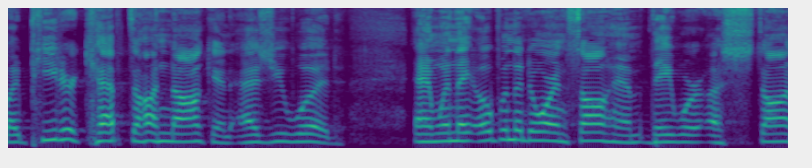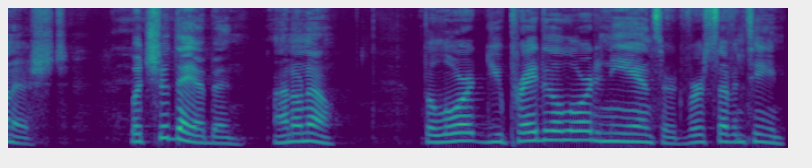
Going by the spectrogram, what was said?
But Peter kept on knocking, as you would. And when they opened the door and saw him, they were astonished. But should they have been? I don't know. The Lord, you prayed to the Lord and he answered. Verse 17.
